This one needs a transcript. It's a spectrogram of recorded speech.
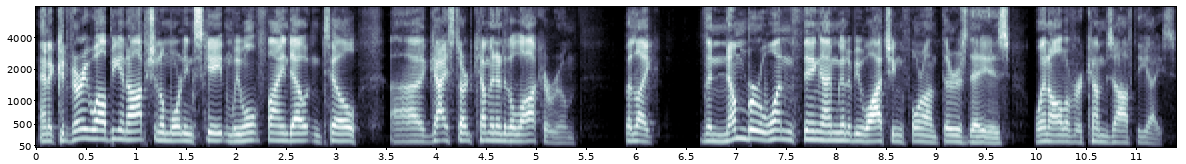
and it could very well be an optional morning skate, and we won't find out until uh, guys start coming into the locker room. But like the number one thing I'm to be watching for on Thursday is when Oliver comes off the ice.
